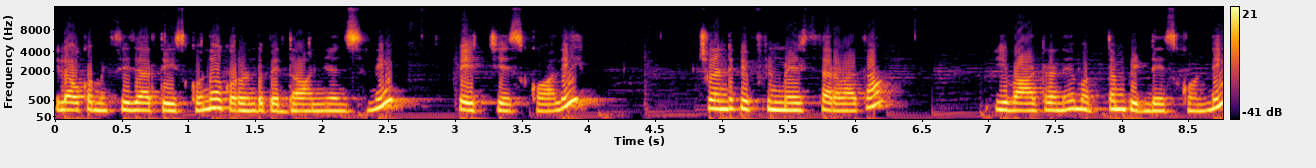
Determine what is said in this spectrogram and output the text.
ఇలా ఒక మిక్సీ జార్ తీసుకొని ఒక రెండు పెద్ద ఆనియన్స్ని పేస్ట్ చేసుకోవాలి. చూడండి ఫిఫ్టీన్ మినిట్స్ తర్వాత ఈ వాటర్ అనేది మొత్తం పిండేసుకోండి.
